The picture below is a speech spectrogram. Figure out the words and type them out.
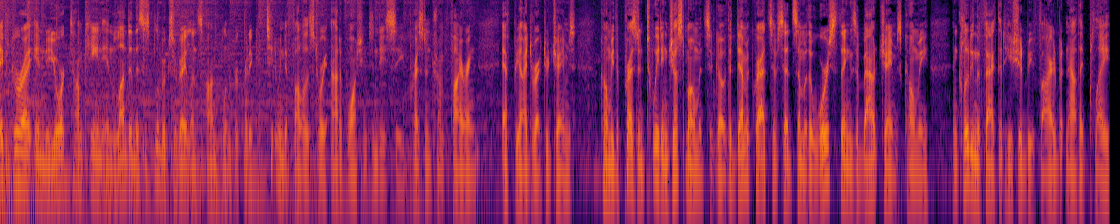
David Gura in New York, Tom Keene in London. This is Bloomberg Surveillance on Bloomberg Radio. Continuing to follow the story out of Washington, D.C. President Trump firing FBI Director James Comey. The president tweeting just moments ago the Democrats have said some of the worst things about James Comey, including the fact that he should be fired, but now they play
